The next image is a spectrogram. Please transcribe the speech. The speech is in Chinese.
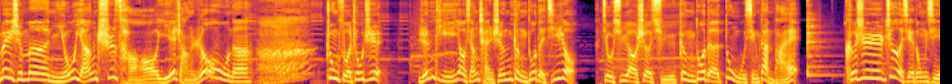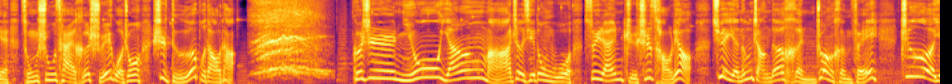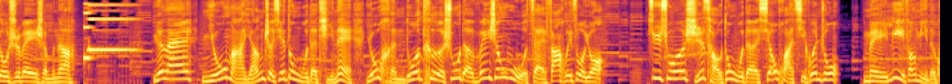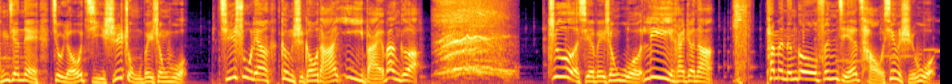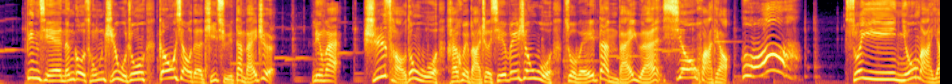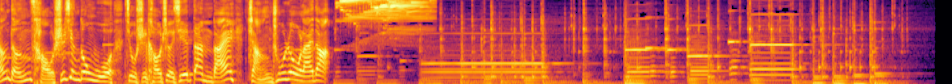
为什么牛羊吃草也长肉呢？众所周知，人体要想产生更多的肌肉，就需要摄取更多的动物性蛋白。可是这些东西从蔬菜和水果中是得不到的。可是牛、羊、马这些动物虽然只吃草料，却也能长得很壮很肥，这又是为什么呢？原来牛、马、羊这些动物的体内有很多特殊的微生物在发挥作用。据说食草动物的消化器官中，每立方米的空间内就有几十种微生物，其数量更是高达一百万个。这些微生物厉害着呢，它们能够分解草性食物，并且能够从植物中高效地提取蛋白质。另外，食草动物还会把这些微生物作为蛋白源消化掉。哦，所以牛、马、羊等草食性动物就是靠这些蛋白长出肉来的。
